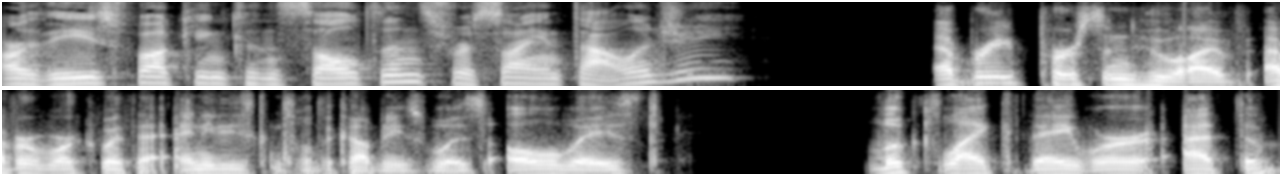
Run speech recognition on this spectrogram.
Are these fucking consultants for Scientology? Every person who I've ever worked with at any of these consulting companies was always looked like they were at the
